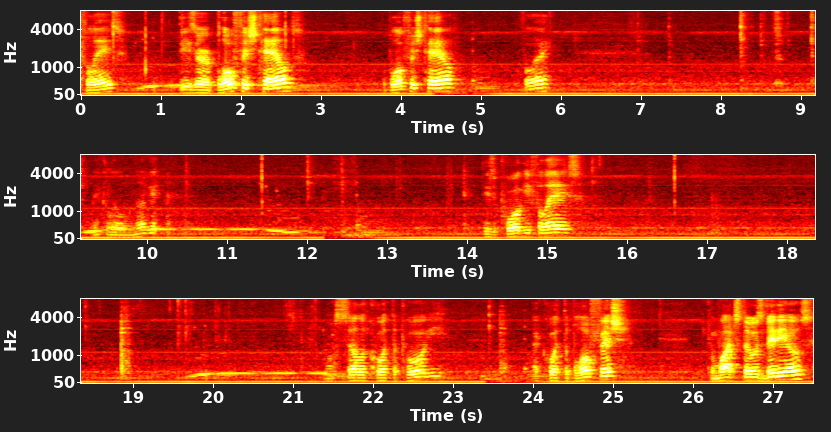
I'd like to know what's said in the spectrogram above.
fillets. These are blowfish tails. The blowfish tail fillet. Make a little nugget. These are porgy fillets. Marcella caught the porgy. I caught the blowfish. You can watch those videos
